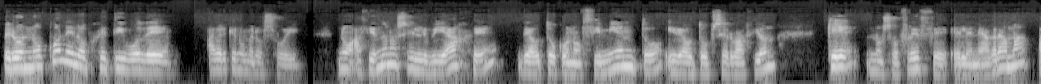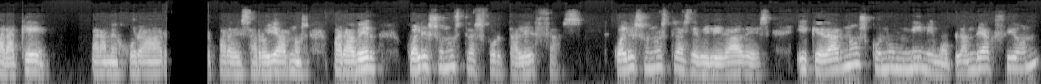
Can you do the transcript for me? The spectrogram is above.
pero no con el objetivo de a ver qué número soy. No, haciéndonos el viaje de autoconocimiento y de autoobservación que nos ofrece el eneagrama. ¿Para qué? Para mejorar, para desarrollarnos, para ver cuáles son nuestras fortalezas, cuáles son nuestras debilidades y quedarnos con un mínimo plan de acción,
